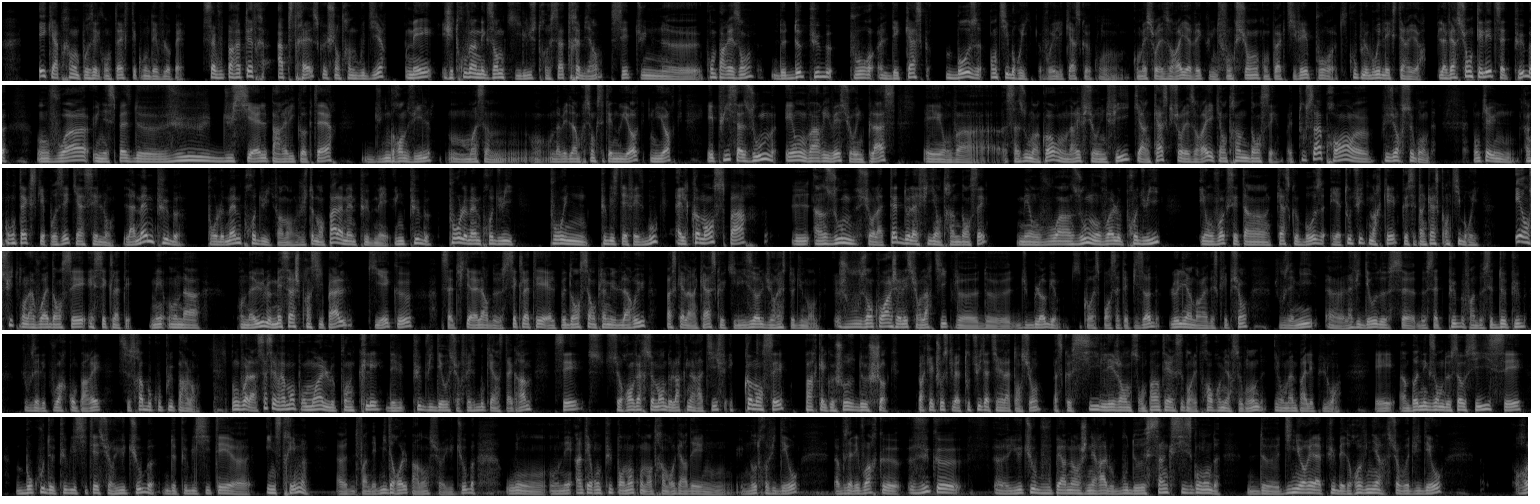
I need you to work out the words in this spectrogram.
et qu'après on posait le contexte et qu'on développait. Ça vous paraît peut-être abstrait ce que je suis en train de vous dire, mais j'ai trouvé un exemple qui illustre ça très bien. C'est une euh, comparaison de deux pubs pour des casques Bose anti-bruit. Vous voyez les casques qu'on met sur les oreilles avec une fonction qu'on peut activer pour qui coupe le bruit de l'extérieur. La version télé de cette pub, on voit une espèce de vue du ciel par hélicoptère d'une grande ville. Moi, ça, on avait l'impression que c'était New York, New York. Et puis ça zoome et on va arriver sur une place et on va, ça zoome encore. On arrive sur une fille qui a un casque sur les oreilles et qui est en train de danser. tout ça prend euh, plusieurs secondes. Donc il y a un contexte qui est posé qui est assez long. La même pub pour le même produit, enfin non, justement pas la même pub, mais une pub pour le même produit pour une publicité Facebook, elle commence par un zoom sur la tête de la fille en train de danser, mais on voit un zoom, on voit le produit et on voit que c'est un casque Bose et il y a tout de suite marqué que c'est un casque anti-bruit. Et ensuite, on la voit danser et s'éclater. Mais on a, on a eu le message principal qui est que cette fille, a l'air de s'éclater, elle peut danser en plein milieu de la rue parce qu'elle a un casque qui l'isole du reste du monde. Je vous encourage à aller sur l'article du blog qui correspond à cet épisode, le lien dans la description. Je vous ai mis euh, la vidéo de, de cette pub, enfin de ces deux pubs que vous allez pouvoir comparer, ce sera beaucoup plus parlant. Donc voilà, ça c'est vraiment pour moi le point clé des pubs vidéo sur Facebook et Instagram, c'est ce renversement de l'arc narratif et commencer par quelque chose de choc, par quelque chose qui va tout de suite attirer l'attention, parce que si les gens ne sont pas intéressés dans les trois premières secondes, ils vont même pas aller plus loin. Et un bon exemple de ça aussi, c'est beaucoup de publicité sur YouTube, de publicité euh, in-stream, euh, des mid-roll pardon sur YouTube où on, est interrompu pendant qu'on est en train de regarder une, autre vidéo, bah, vous allez voir que vu que euh, YouTube vous permet en général au bout de 5-6 secondes de d'ignorer la pub et de revenir sur votre vidéo,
